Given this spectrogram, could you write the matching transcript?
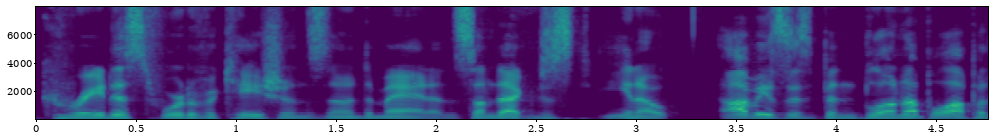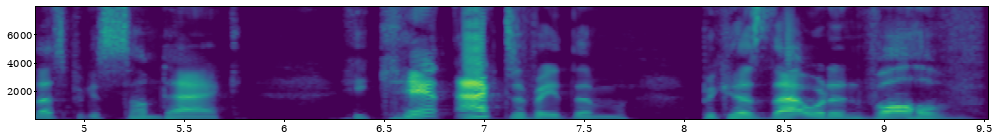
greatest fortifications known to man and Sumdac just you know obviously it's been blown up a lot but that's because Sumdac he can't activate them because that would involve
